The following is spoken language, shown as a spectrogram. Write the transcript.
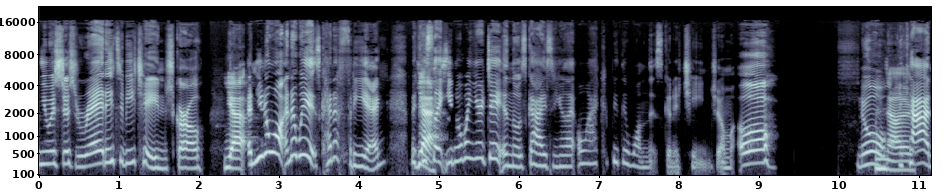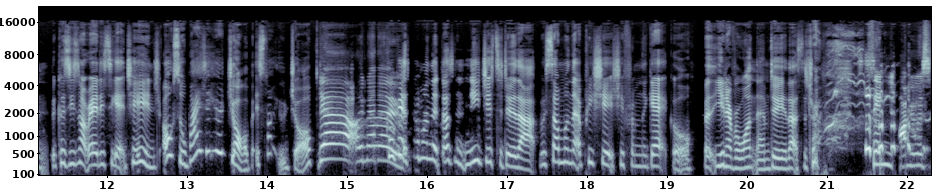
he was just ready to be changed, girl. yeah, And you know what? In a way, it's kind of freeing because, Yes. like, you know, when you're dating those guys and you're like, oh, I could be the one that's going to change him. Oh, no, No. you can't because he's not ready to get changed. Also, why is it your job? It's not your job. yeah. I Go know. get someone that doesn't need you to do that with someone that appreciates you from the get go. But you never want them, do you? That's the trouble. See, I was,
